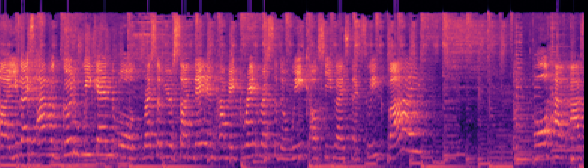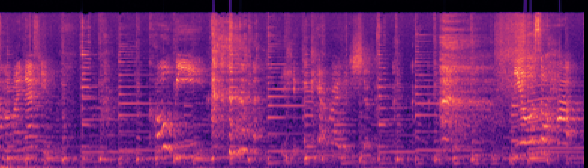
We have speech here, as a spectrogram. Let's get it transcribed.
Uh, you guys have a good weekend, well, rest of your Sunday, and have a great rest of the week. I'll see you guys next week. Bye! All have. Kobe! camera and it shook. you also have...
